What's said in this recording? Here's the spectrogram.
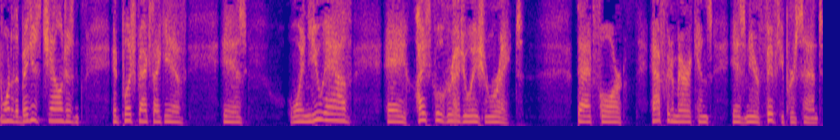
one of the biggest challenges and pushbacks I give is when you have a high school graduation rate that for African Americans is near 50%.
